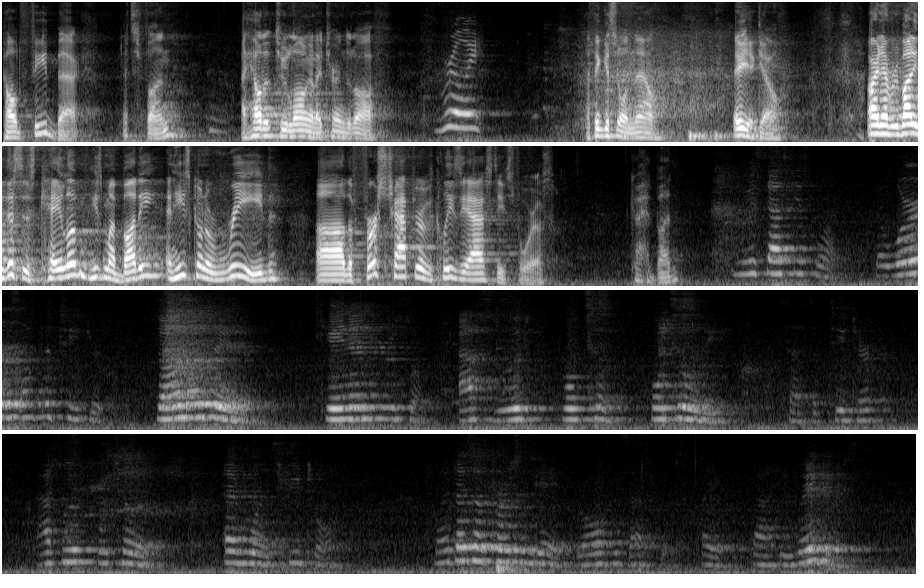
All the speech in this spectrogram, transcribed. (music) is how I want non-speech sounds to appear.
called feedback. That's fun. I held it too long and I turned it off. Really? I think it's on now. There you go. All right, everybody, this is Caleb. He's my buddy, and he's going to read uh, the first chapter of Ecclesiastes for us. Go ahead, bud. Ecclesiastes 1. The words of the teacher, son of David, in Jerusalem, absolute fertility, says the teacher. Absolute fertility. Everyone is futile. What does a person gain for all his efforts that he wagers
